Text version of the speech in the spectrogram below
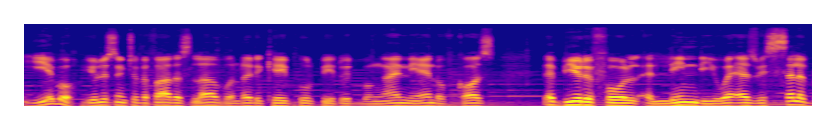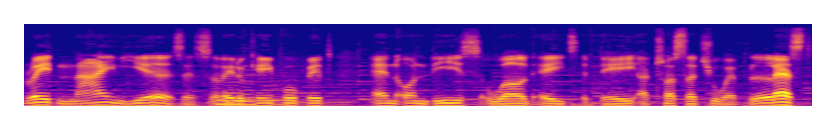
Yebo, you're listening to the Father's Love on Radio Cape Pulpit with Bongani and of course the beautiful Lindy, whereas we celebrate nine years as Radio Cape Pulpit and on this World AIDS Day, I trust that you were blessed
